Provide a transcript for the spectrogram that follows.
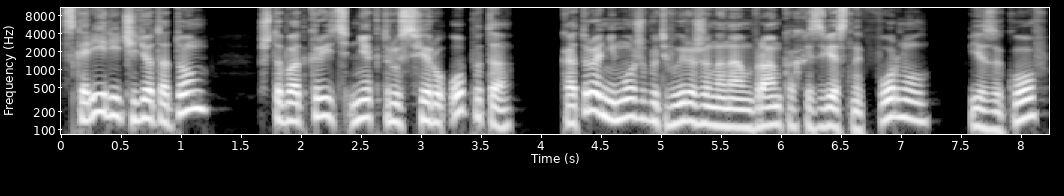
Скорее речь идет о том, чтобы открыть некоторую сферу опыта, которая не может быть выражена нам в рамках известных формул, языков,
